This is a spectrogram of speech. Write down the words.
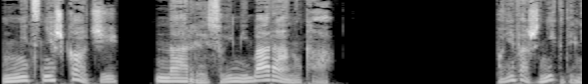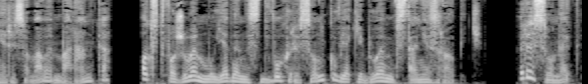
Nic nie szkodzi, narysuj mi baranka. Ponieważ nigdy nie rysowałem baranka, odtworzyłem mu jeden z dwóch rysunków, jakie byłem w stanie zrobić. Rysunek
